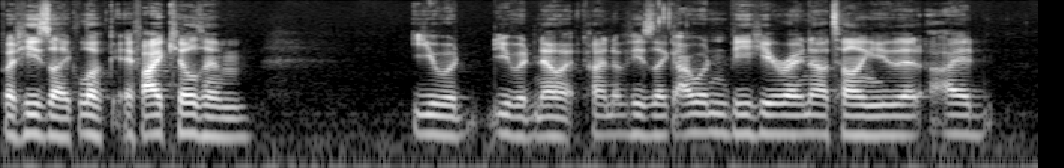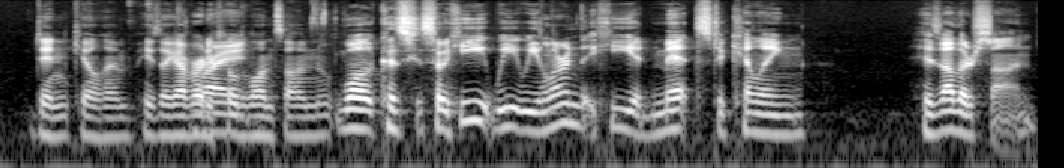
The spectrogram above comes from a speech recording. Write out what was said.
But he's like, "Look, if I killed him, you would you would know it." Kind of. He's like, "I wouldn't be here right now telling you that I didn't kill him." He's like, "I've already Right. killed one son." Well, because so he we we learned that he admits to killing his other son,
